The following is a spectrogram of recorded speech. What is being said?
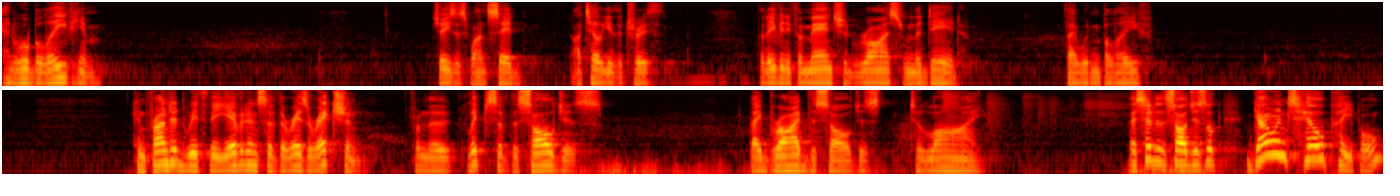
and we'll believe him. Jesus once said, I tell you the truth, that even if a man should rise from the dead, they wouldn't believe. confronted with the evidence of the resurrection from the lips of the soldiers, they bribed the soldiers to lie. They said to the soldiers, Look, go and tell people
